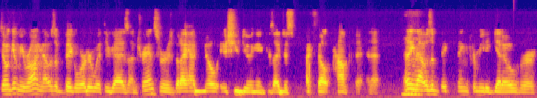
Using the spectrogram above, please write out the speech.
don't get me wrong, that was a big order with you guys on transfers, but I had no issue doing it because I just, I felt confident in it. I think hmm. that was a big thing for me to get over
